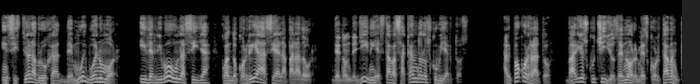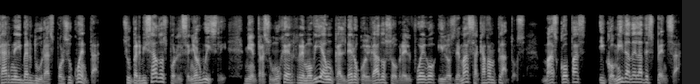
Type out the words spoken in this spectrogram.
insistió la bruja de muy buen humor, y derribó una silla cuando corría hacia el aparador, de donde Ginny estaba sacando los cubiertos. Al poco rato, varios cuchillos enormes cortaban carne y verduras por su cuenta, supervisados por el señor Weasley, mientras su mujer removía un caldero colgado sobre el fuego y los demás sacaban platos, más copas y comida de la despensa.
